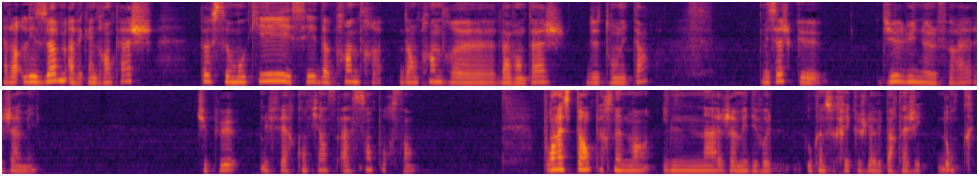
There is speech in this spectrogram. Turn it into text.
Alors les hommes avec un grand H peuvent se moquer, essayer d'en prendre, prendre euh, l'avantage de ton état. Mais sache que Dieu, lui, ne le fera jamais. Tu peux lui faire confiance à 100%. Pour l'instant, personnellement, il n'a jamais dévoilé aucun secret que je lui avais partagé. Donc,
